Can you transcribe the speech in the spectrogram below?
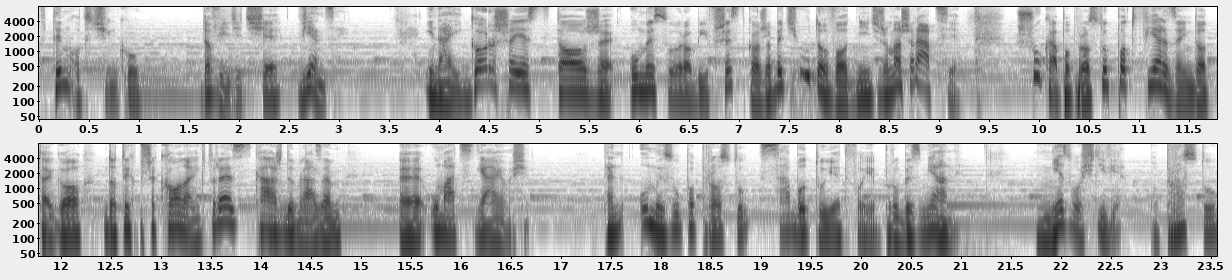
w tym odcinku, dowiedzieć się więcej. I najgorsze jest to, że umysł robi wszystko, żeby ci udowodnić, że masz rację. Szuka po prostu potwierdzeń do tego, do tych przekonań, które z każdym razem e, umacniają się. Ten umysł po prostu sabotuje Twoje próby zmiany. Niezłośliwie, po prostu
